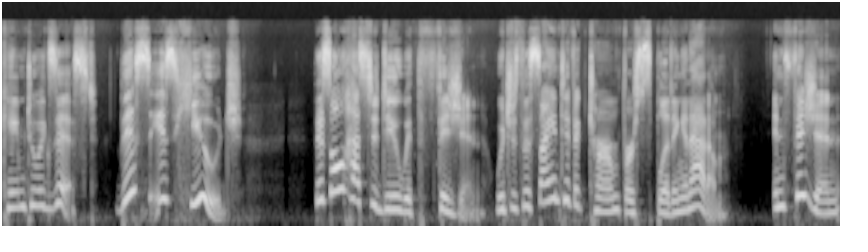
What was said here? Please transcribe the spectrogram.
came to exist. This is huge. This all has to do with fission, which is the scientific term for splitting an atom. In fission,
